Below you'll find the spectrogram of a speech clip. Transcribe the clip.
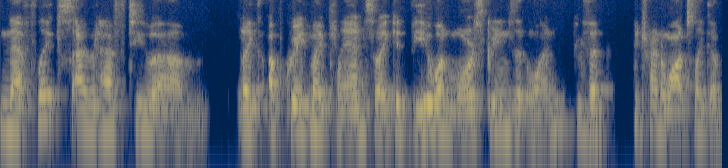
Netflix, I would have to um like upgrade my plan so I could view on more screens than one. Because mm-hmm. I'd be trying to watch like a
